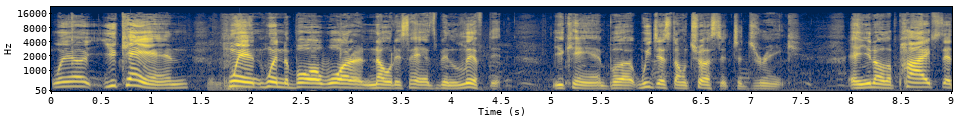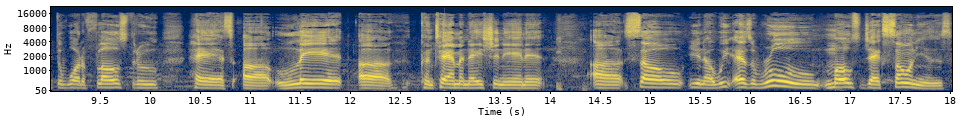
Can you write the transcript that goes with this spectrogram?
well, you can when when the boil water notice has been lifted, you can, but we just don't trust it to drink. And you know, the pipes that the water flows through has uh, lead uh, contamination in it. Uh, so you know, we as a rule, most Jacksonians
